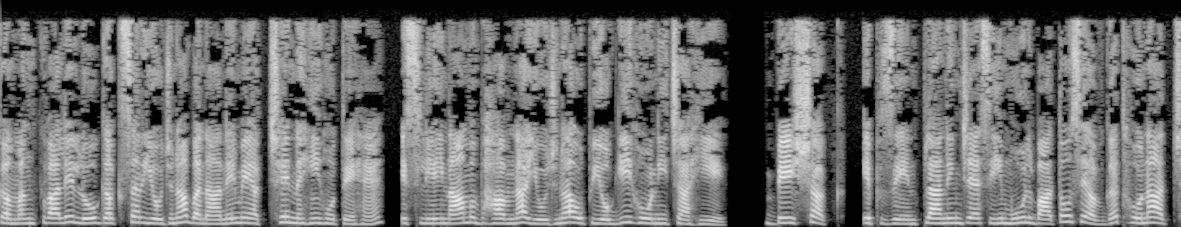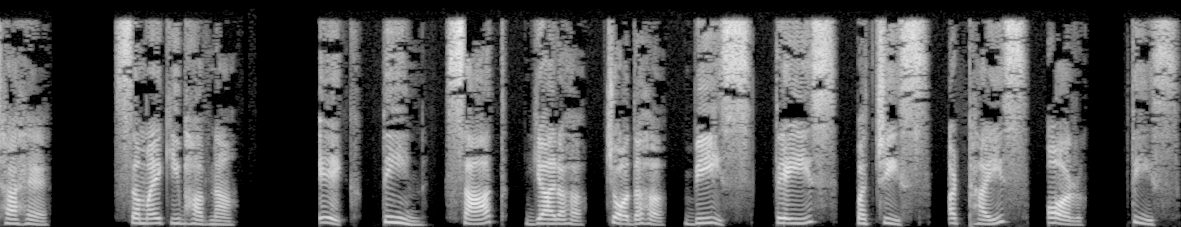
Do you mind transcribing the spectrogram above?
कम अंक वाले लोग अक्सर योजना बनाने में अच्छे नहीं होते हैं, इसलिए इनाम भावना योजना उपयोगी होनी चाहिए। बेशक इप्जेन प्लानिंग जैसी मूल बातों से अवगत होना अच्छा है। समय की भावना। एक, तीन, सात, ग्यारह, चौदह, बीस, तेईस, पच्चीस, अट्ठाईस और तीस।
